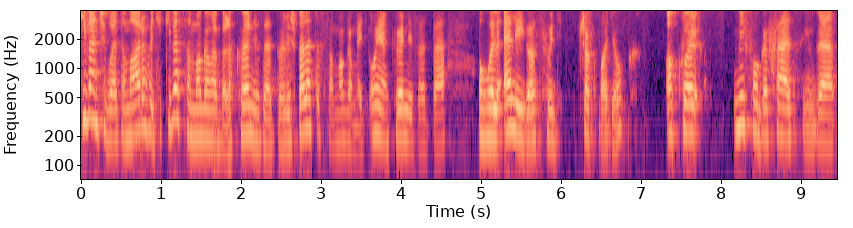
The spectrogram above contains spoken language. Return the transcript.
kíváncsi voltam arra, hogy ha kiveszem magam ebből a környezetből, és beleteszem magam egy olyan környezetbe, ahol elég az, hogy csak vagyok, akkor mi fog a felszínre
